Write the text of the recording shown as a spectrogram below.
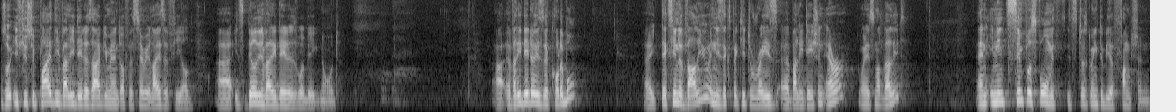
So if you supply the validators argument of a serializer field, uh, its built-in validators will be ignored. Uh, a validator is a callable. Uh, it takes in a value and is expected to raise a validation error when it's not valid. And in its simplest form, it's, it's just going to be a function.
